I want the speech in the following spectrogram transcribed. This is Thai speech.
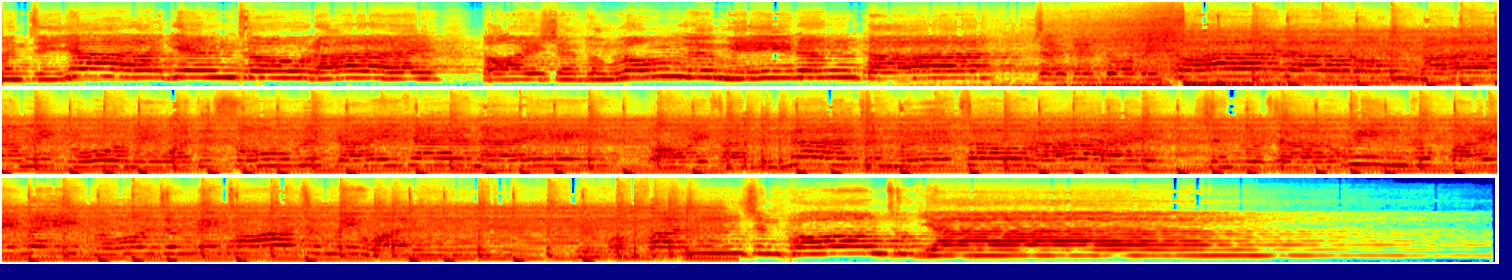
มันจะยากเย็นเท่าไรต่อยฉันต้องล้มหรือมีน้ำตา จะกระโดดไปคว้าดาวลงมา ไม่กลัวไม่ว่าจะสูงหรือไกลแค่ไหน ต่อยฝันหน้าจะมือเท่าไร ฉันก็จะวิ่งเข้าไปไม่กลัวจะไม่ท้อจะไม่หวั่นเพื่อความฝันฉันพร้อมทุกอย่าง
